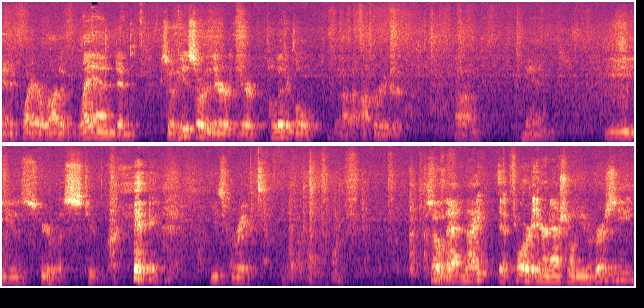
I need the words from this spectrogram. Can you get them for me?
and acquire a lot of land and so he's sort of their, their political uh, operator. Um, and he is fearless too. He's great. So that night at Florida International University,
